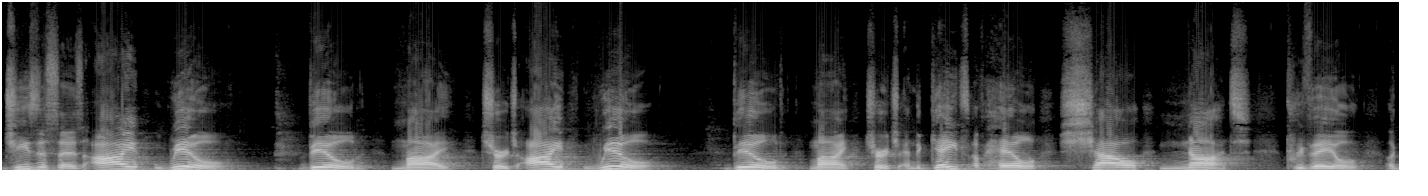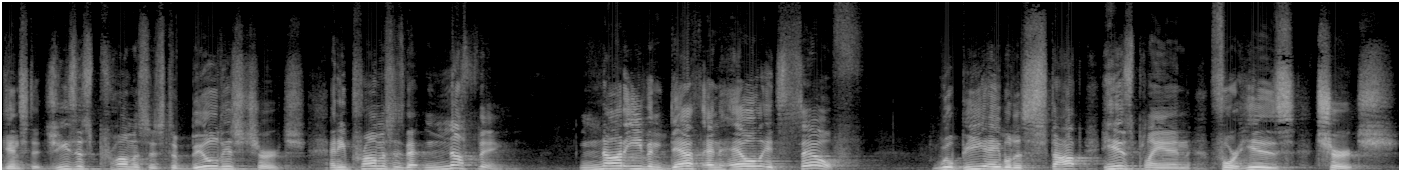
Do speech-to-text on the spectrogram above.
Jesus says, I will build my church. I will build my church, and the gates of hell shall not prevail against it. Jesus promises to build his church, and he promises that nothing, not even death and hell itself, will be able to stop his plan for his church.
